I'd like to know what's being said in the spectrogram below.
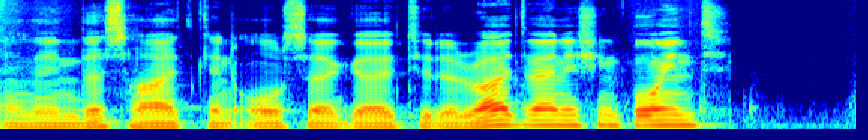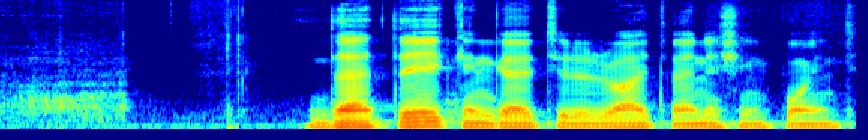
and then this height can also go to the right vanishing point that there can go to the right vanishing point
